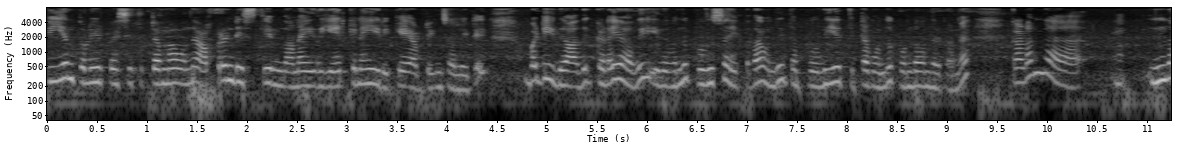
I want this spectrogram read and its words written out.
பிஎம் தொழிற்பயிற்சி திட்டம்னா வந்து அப்ரெண்டிஸ் ஸ்கீம் தானே இது ஏற்கனவே இருக்கே அப்படின்னு சொல்லிட்டு. பட் இது அது கிடையாது. இது வந்து புதுசாக இப்போ தான் வந்து இந்த புதிய திட்டம் வந்து கொண்டு வந்திருக்காங்க. கடந்த இந்த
